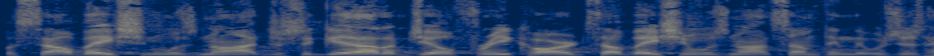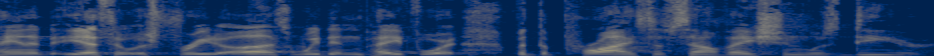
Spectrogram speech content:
But salvation was not just a get out of jail free card. Salvation was not something that was just handed. Yes, it was free to us. We didn't pay for it. But the price of salvation was dear.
